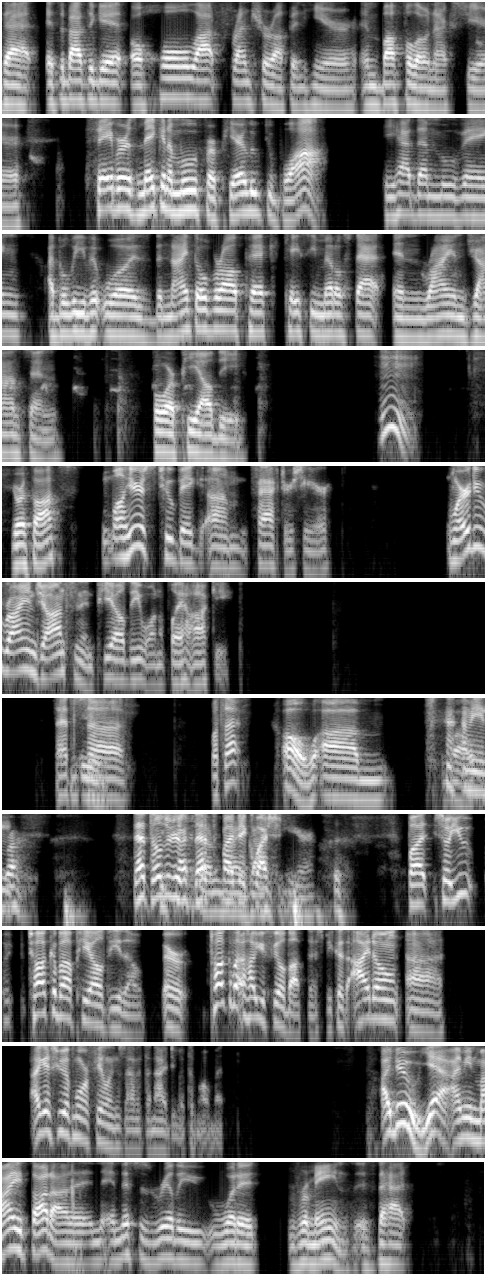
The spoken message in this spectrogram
that it's about to get a whole lot Frencher up in here in Buffalo next year. Sabres making a move for Pierre Luc Dubois. He had them moving, I believe it was the ninth overall pick, Casey Mittelstadt and Ryan Johnson for PLD. Hmm. Your thoughts? Well, here's two big um, factors here. Where do Ryan Johnson and PLD want to play hockey? That's yeah. uh what's that? Oh, um well, I mean that those are just that's my big question here. but so you talk about PLD though, or talk about how you feel about this because I don't uh I guess you have more feelings on it than I do at the moment. I do. Yeah. I mean, my thought on it, and, and this is really what it remains, is that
